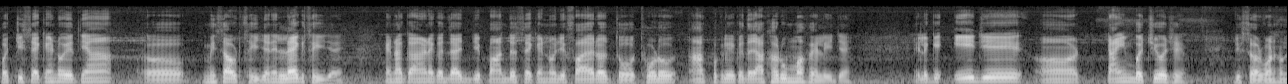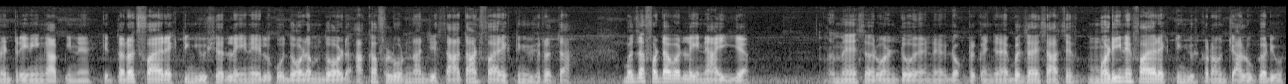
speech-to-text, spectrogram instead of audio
પચીસ સેકન્ડ હોય ત્યાં મિસ આઉટ થઈ જાય અને લેગ થઈ જાય. એના કારણે કદાચ જે પાંચ, દસ સેકન્ડનો જે ફાયર હતો, થોડો આંખ પકડી, કદાચ આખા રૂમમાં ફેલાઈ જાય. એટલે કે એ જે ટાઈમ બચ્યો છે જે સર્વન્ટ્સોને ટ્રેનિંગ આપીને કે તરત ફાયર એક્સટિંગ્યુશર લઈને એ લોકો દોડમ દોડ આખા ફ્લોરના જે સાત આઠ ફાયર એક્સટિંગ્યુશર હતા બધા ફટાફટ લઈને આવી ગયા મેં સર્વન્ટો અને ડૉક્ટર કંચના બધાએ સાથે મળીને ફાયર એક્સટિંગ્યુશ કરવાનું ચાલુ કર્યું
